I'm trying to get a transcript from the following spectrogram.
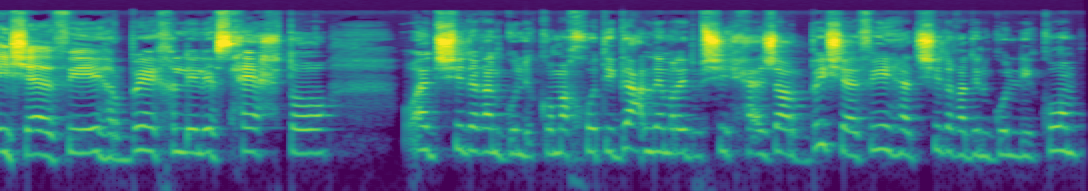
يشافيه ربي يخلي ليه صحيحته. وهذا الشيء اللي غنقول لكم أخوتي كاع اللي مريض بشي حاجة ربي يشافيه هذا الشيء اللي غادي نقول لكم.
